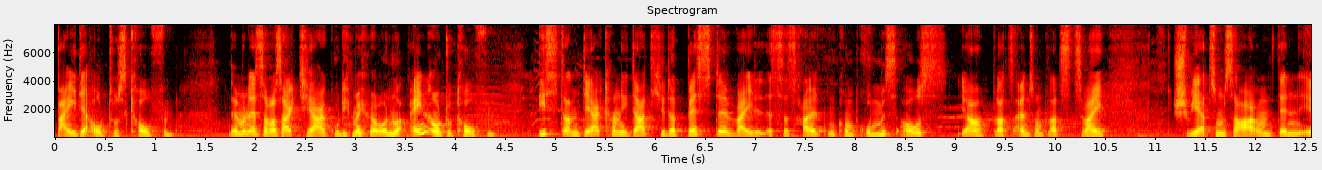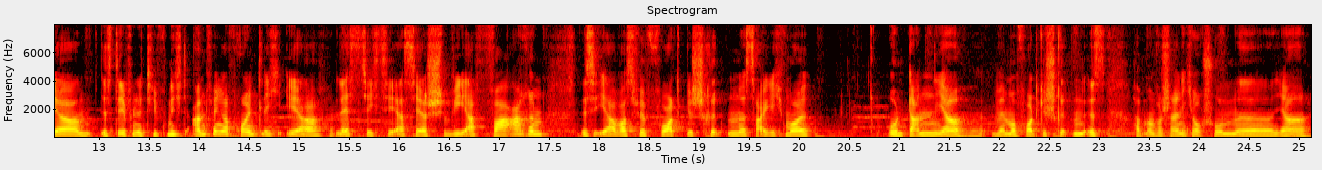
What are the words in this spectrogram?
beide Autos kaufen. Wenn man jetzt aber sagt, ja gut, ich möchte mir aber nur ein Auto kaufen, ist dann der Kandidat hier der beste, weil es ist halt ein Kompromiss aus, ja, Platz 1 und Platz 2. Schwer zum sagen, denn er ist definitiv nicht anfängerfreundlich. Er lässt sich sehr, sehr schwer fahren. Ist eher was für Fortgeschrittene, sage ich mal. Und dann, ja, wenn man fortgeschritten ist, hat man wahrscheinlich auch schon, äh, ja,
